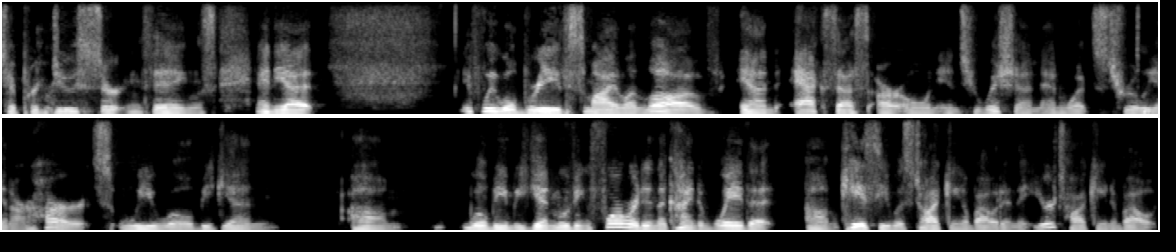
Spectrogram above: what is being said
to produce certain things. And yet, if we will breathe, smile, and love and access our own intuition and what's truly in our hearts, we will begin. Um, will be begin moving forward in the kind of way that um, Cayce was talking about and that you're talking about,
